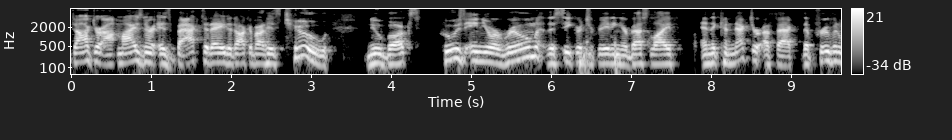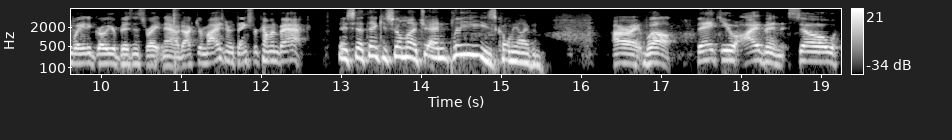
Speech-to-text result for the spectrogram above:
Dr. Misner is back today to talk about his two new books Who's in Your Room? The Secret to Creating Your Best Life, and The Connector Effect, the proven way to grow your business right now. Dr. Misner, thanks for coming back. Hey, Seth, thank you so much. And please call me Ivan. All right. Well, thank you, Ivan. So,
